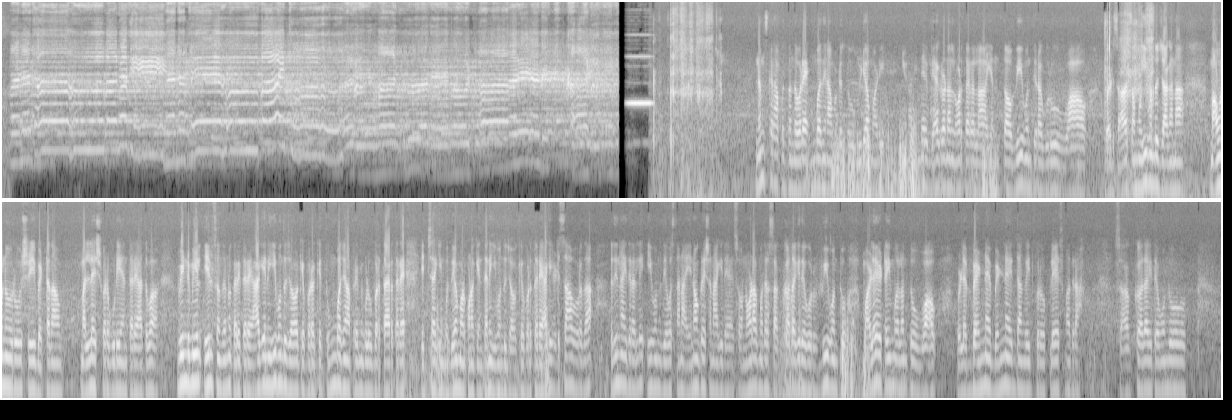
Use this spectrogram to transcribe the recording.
ನಮಸ್ಕಾರ ಹಬ್ಬದ ಬಂದವರೇ, ತುಂಬ ದಿನ ಆಗ್ಬಿಟ್ಟಿತ್ತು ವಿಡಿಯೋ ಮಾಡಿ. ನೀವು ನಾನು ಹಿಂದೆ ಬ್ಯಾಕ್ಗ್ರೌಂಡಲ್ಲಿ ನೋಡ್ತಾ ಇರಲ್ಲ ಎಂಥ ವ್ಯೂ ಅಂತೀರ ಗುರು? ವಾವ್, ದೊಡ್ಡ ಸಮ ಈ ಒಂದು ಜಾಗನ ಮಾವನೂರು ಶ್ರೀ ಬೆಟ್ಟದ ಮಲ್ಲೇಶ್ವರ ಗುಡಿ ಅಂತಾರೆ, ಅಥವಾ ವಿಂಡ್ ಮಿಲ್ ಹಿಲ್ಸ್ ಅಂತಲೂ ಕರೀತಾರೆ. ಹಾಗೆಯೇ ಈ ಒಂದು ಜಾಗಕ್ಕೆ ಬರೋಕ್ಕೆ ತುಂಬ ಜನ ಪ್ರೇಮಿಗಳು ಬರ್ತಾ ಇರ್ತಾರೆ. ಹೆಚ್ಚಾಗಿ ಮದುವೆ ಮಾಡ್ಕೊಳಕ್ಕೆ ಅಂತಲೇ ಈ ಒಂದು ಜಾಗಕ್ಕೆ ಬರ್ತಾರೆ. ಹಾಗೆ ಎರಡು ಸಾವಿರದ ಹದಿನೈದರಲ್ಲಿ ಈ ಒಂದು ದೇವಸ್ಥಾನ ಇನಾಗ್ರೇಷನ್ ಆಗಿದೆ. ಸೊ ನೋಡೋಕೆ ಮಾತ್ರ ಸಕ್ಕತ್ತಾಗಿದೆ ಗುರು. ವ್ಯೂ ಅಂತೂ ಮಳೆ ಟೈಮಲ್ಲಂತೂ ವಾವ್. ಒಳ್ಳೆ ಬೆಣ್ಣೆ ಬೆಣ್ಣೆ ಇದ್ದಂಗೆ ಐತೆ ಗುರು ಪ್ಲೇಸ್ ಮಾತ್ರ. ಸಾಕಾಗೈತೆ ಒಂದು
